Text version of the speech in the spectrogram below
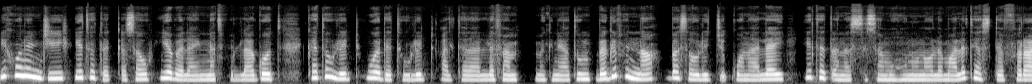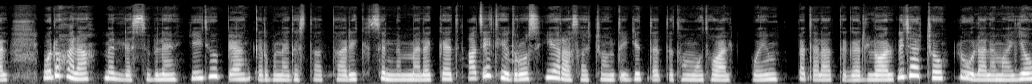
ይሁን እንጂ የተጠቀሰው የበላይነት ፍላጎት ከትውልድ ወደ ትውልድ አልተላለፈም። ምክንያቱም በግፍና በሰው ልጅ ጭቆና ላይ የተጠነሰሰ መሆኑ ነው ለማለት ያስደፍራል። ወደኋላ መለስ ብለን የኢትዮጵያን ቅርብ ነገስታት ታሪክ ስንመለከት አጼ ቴዎድሮስ የራሳቸውን ጥይት ጠጥተው ሞተዋል ወይም በጠላት ተገድለዋል። ልጃቸው ልዑል አለማየሁ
